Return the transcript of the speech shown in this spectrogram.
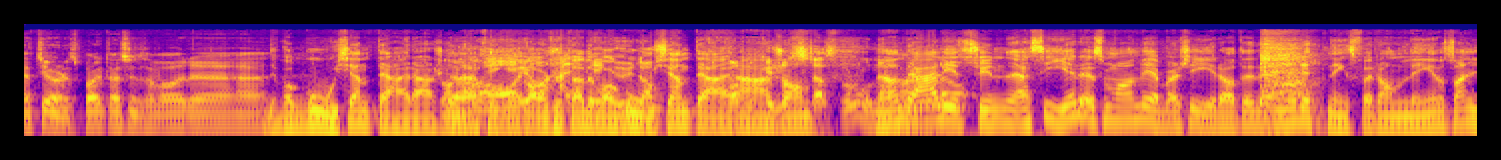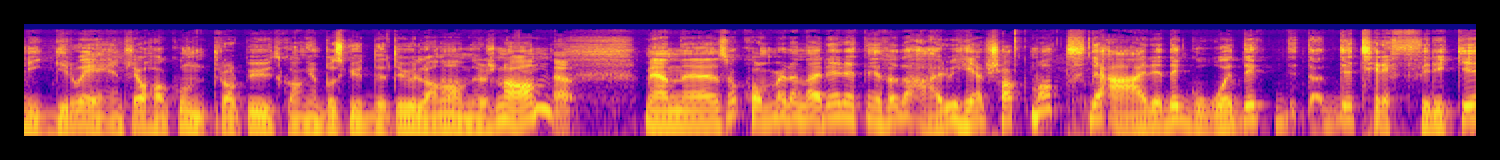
et hjørnespark. Det syns jeg var uh... det var godkjent, det her. er sånn. Jeg fikk ikke ja, avslutta, det var godkjent. det her er ikke sånn. Men det er litt synd. Jeg sier det som han Weber sier, at den retningsforhandlingen så Han ligger jo egentlig og har kontroll på utgangen på skuddet til Ulland Andersen, han. Ja. Men eh, så kommer den der retningsforhandlingen. Det er jo helt sjakkmatt. Det, er, det går det, det, treffer ikke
